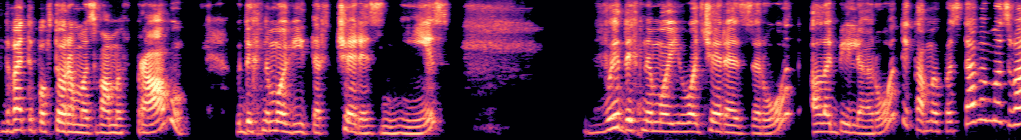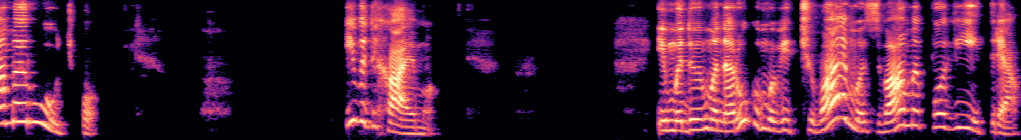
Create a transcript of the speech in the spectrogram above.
Давайте повторимо з вами вправу. Вдихнемо вітер через ніс, видихнемо його через рот, але біля ротика ми поставимо з вами ручку. І видихаємо. І ми дуємо на руку, ми відчуваємо з вами повітря.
